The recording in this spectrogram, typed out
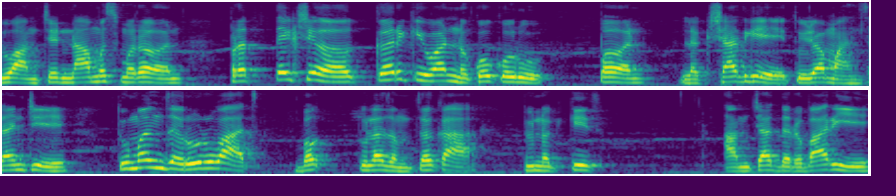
तू आमचे नामस्मरण प्रत्यक्ष कर किंवा नको करू पण लक्षात घे तुझ्या माणसांची तू मन जरूर वाच. बघ तुला जमतं का? तू नक्कीच. आमच्या दरबारी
